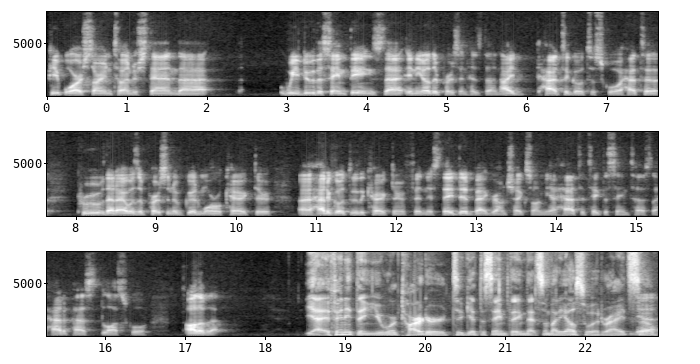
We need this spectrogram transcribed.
people are starting to understand that we do the same things that any other person has done. I had to go to school. I had to prove that I was a person of good moral character. I had to go through the character and fitness. They did background checks on me. I had to take the same test. I had to pass law school. All of that. Yeah, if anything, you worked harder to get the same thing that somebody else would, right? So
